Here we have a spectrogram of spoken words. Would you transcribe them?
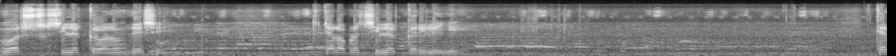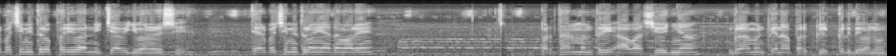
વર્ષ સિલેક્ટ કરવાનું રહેશે. ચાલો આપણે સિલેક્ટ કરી લઈએ. ત્યાર પછી મિત્રો ફરીવાર નીચે આવી જવાનું રહેશે. ત્યાર પછી મિત્રો અહીંયા તમારે પ્રધાનમંત્રી આવાસ યોજના ગ્રામીણ તેના પર ક્લિક કરી દેવાનું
